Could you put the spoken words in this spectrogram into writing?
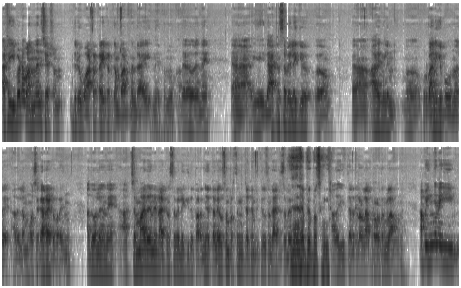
പക്ഷേ ഇവിടെ വന്നതിന് ശേഷം ഇതൊരു വാട്ടർ ടൈറ്റഡ് കമ്പാർട്ട്മെന്റായി നിൽക്കുന്നു. അതേപോലെ തന്നെ ഈ ലാറ്റിൻ സഭയിലേക്ക് ആരെങ്കിലും കുർബാനയ്ക്ക് പോകുന്നവരെ അതെല്ലാം മോശക്കാരായിട്ട് പറയുന്നു. അതുപോലെ തന്നെ അച്ഛന്മാർ തന്നെ ലാറ്റിൻ സഭയിലേക്ക് ഇത് പറഞ്ഞ് തലേദിവസം പ്രസംഗിച്ച അച്ഛൻ പിറ്റേ ദിവസം ലാറ്റിൻ സഭയിൽ അത് ഇത്തരത്തിലുള്ള പ്രവർത്തനങ്ങളാണെന്ന് അപ്പൊ ഇങ്ങനെ ഈ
